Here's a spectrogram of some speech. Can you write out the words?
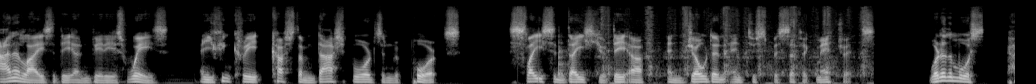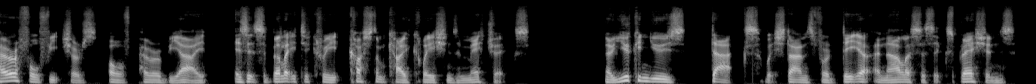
analyze the data in various ways. And you can create custom dashboards and reports, slice and dice your data, and drill down into specific metrics. One of the most powerful features of Power BI is its ability to create custom calculations and metrics. Now, you can use DAX, which stands for Data Analysis Expressions,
